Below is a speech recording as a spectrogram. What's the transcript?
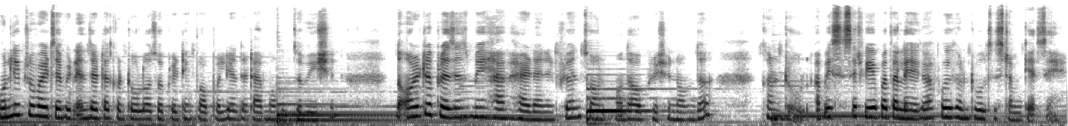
only provides evidence that a control was operating properly at the time of observation. The auditor presence may have had an influence on, on the operation of the control. अब इससे सिर्फ़ ये पता लगेगा कोई कंट्रोल सिस्टम कैसे है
